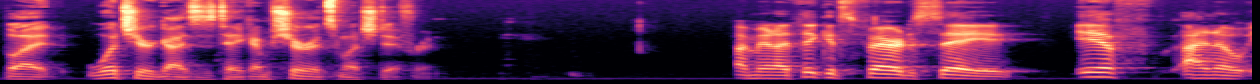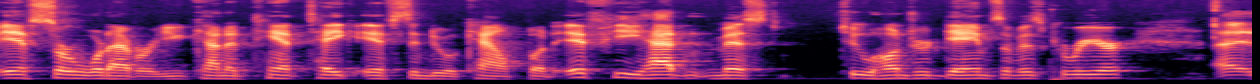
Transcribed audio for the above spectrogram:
But what's your guys' take? I'm sure it's much different. I mean, I think it's fair to say if I know ifs or whatever, you kind of can't take ifs into account. But if he hadn't missed 200 games of his career, uh,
